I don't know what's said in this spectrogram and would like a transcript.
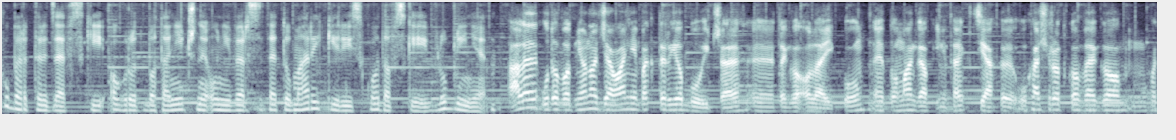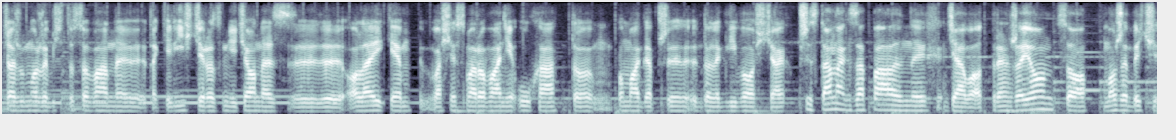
Hubert Rydzewski, Ogród Botaniczny Uniwersytetu Marii Curie Skłodowskiej w Lublinie. Ale udowodniono działanie bakteriobójcze e, tego olejku. E, pomaga w infekcjach ucha środkowego, chociażby może być stosowane takie liście rozgniecione z e, olejkiem, właśnie smarowanie ucha, to pomaga przy dolegliwościach. Przy stanach zapalnych działa odprężająco, może być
